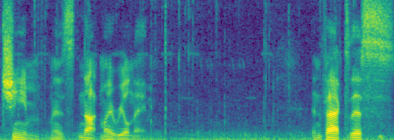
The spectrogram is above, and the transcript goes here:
Cheem, is not my real name. In fact, this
